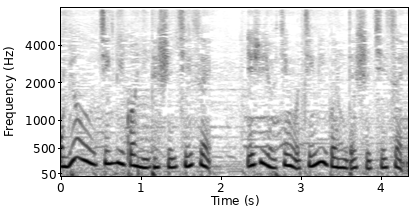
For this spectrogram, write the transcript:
我没有经历过你的十七岁，也许有幸我经历过你的十七岁，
